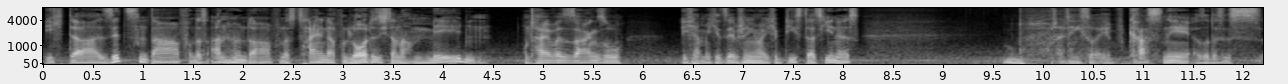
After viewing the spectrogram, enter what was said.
ich da sitzen darf und das anhören darf und das teilen darf und Leute sich danach melden und teilweise sagen so, ich habe mich jetzt selbstständig gemacht, ich habe dies, das, jenes. Boah, da denke ich so, ey, krass, nee, also das ist,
